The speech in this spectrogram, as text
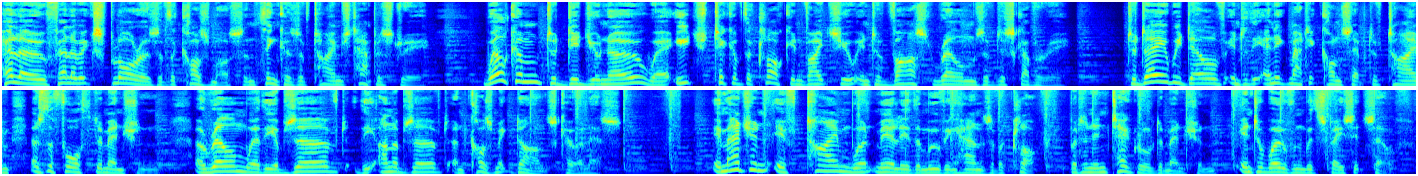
Hello, fellow explorers of the cosmos and thinkers of time's tapestry. Welcome to Did You Know, where each tick of the clock invites you into vast realms of discovery. Today we delve into the enigmatic concept of time as the fourth dimension, a realm where the observed, the unobserved and cosmic dance coalesce. Imagine if time weren't merely the moving hands of a clock, but an integral dimension, interwoven with space itself.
